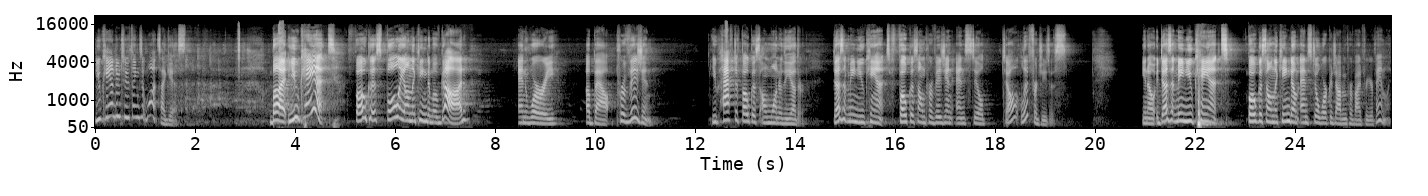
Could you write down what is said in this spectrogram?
You can do two things at once, I guess. But you can't focus fully on the kingdom of God and worry about provision. You have to focus on one or the other. Doesn't mean you can't focus on provision and still tell, live for Jesus. You know, it doesn't mean you can't focus on the kingdom and still work a job and provide for your family.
